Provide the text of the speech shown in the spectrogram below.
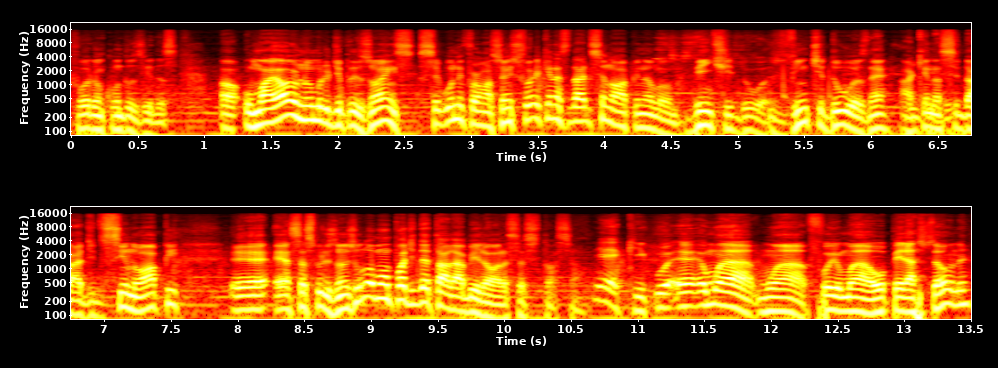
foram conduzidas. o maior número de prisões, segundo informações, foi aqui na cidade de Sinop, né, Lobo? 22. 22, né? 22. Aqui na cidade de Sinop, é, essas prisões. O Lobão pode detalhar melhor essa situação. É, Kiko, é uma, uma, foi uma operação, né?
